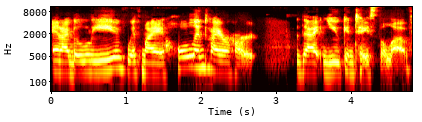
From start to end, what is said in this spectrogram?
And I believe with my whole entire heart that you can taste the love.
